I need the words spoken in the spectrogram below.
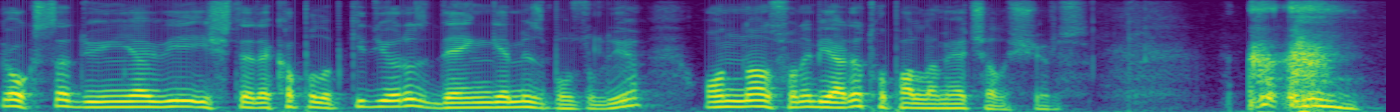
Yoksa dünyavi işlere kapılıp gidiyoruz. Dengemiz bozuluyor. Ondan sonra bir yerde toparlamaya çalışıyoruz.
